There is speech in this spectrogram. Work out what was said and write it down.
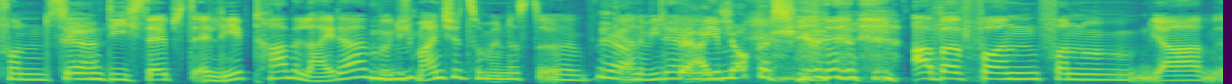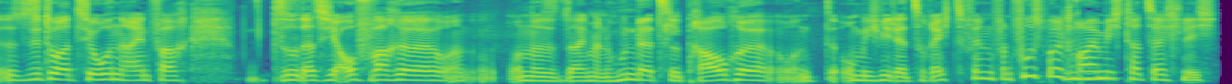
von Szenen, ja. die ich selbst erlebt habe, leider. Mhm. Würde ich manche zumindest äh, ja, gerne wieder erleben. Auch ganz schön. Aber von, von ja, Situationen einfach, so dass ich aufwache und, und sag ich mal, ein Hundertstel brauche und um mich wieder zurechtzufinden. Von Fußball träume ich tatsächlich.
